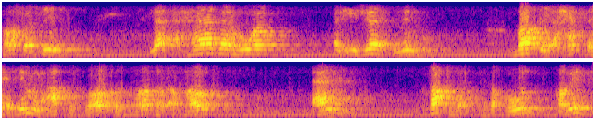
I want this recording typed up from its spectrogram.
خلاص أعطيني. لا هذا هو الإيجاب منه. بقي حتى يتم العقد وترتب الاطراف أن تقبل فتقول قبلت.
